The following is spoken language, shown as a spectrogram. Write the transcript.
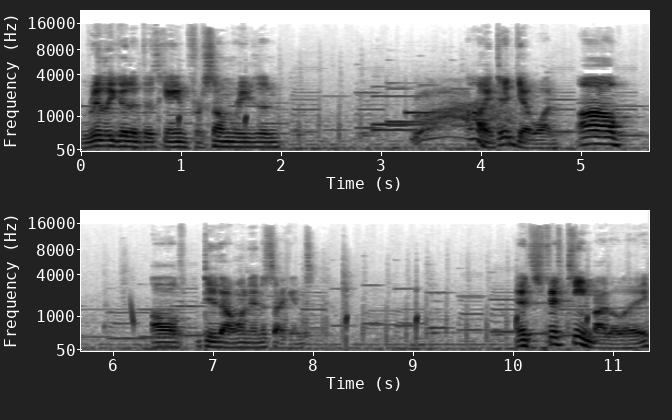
really good at this game for some reason. Oh, I did get one. I'll, I'll do that one in a second. It's 15, by the way.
